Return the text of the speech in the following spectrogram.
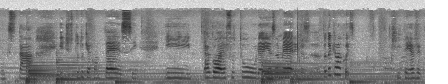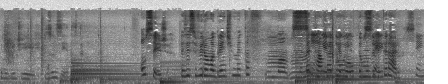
conquistar e de tudo que acontece e agora futura e as Américas, toda aquela coisa que tem a ver com o livro de Lusíadas, né? Ou seja, Mas isso virou uma grande meta... uma, uma Sim, metáfora do, do mundo literário. sim.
